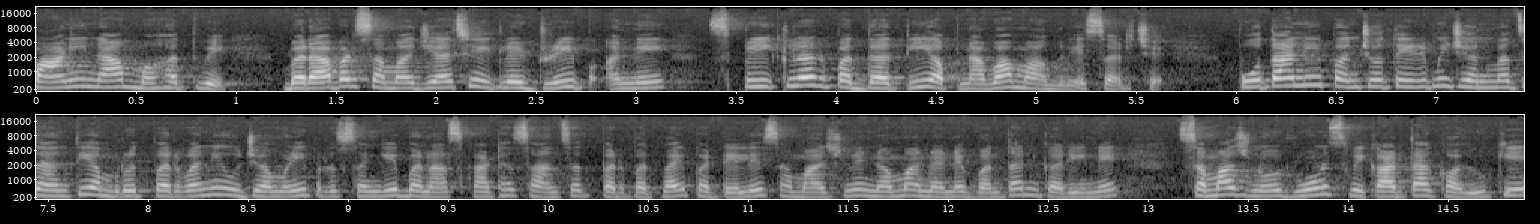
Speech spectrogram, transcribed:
પાણીના મહત્વે બરાબર સમજ્યા છે એટલે ડ્રીપ અને સ્પ્રિંકલર પદ્ધતિ અપનાવવામાં અગ્રેસર છે. પોતાની પંચોતેરમી જન્મજયંતિ અમૃત પર્વની ઉજવણી પ્રસંગે બનાસકાંઠા સાંસદ પરબતભાઈ પટેલે સમાજને નમન અને વંદન કરીને સમાજનો ઋણ સ્વીકારતા કહ્યું કે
